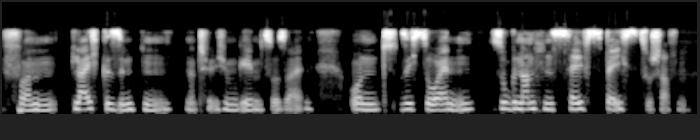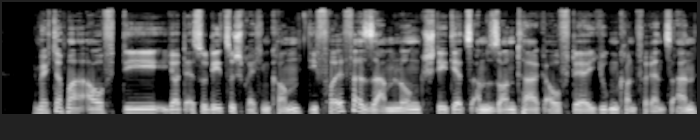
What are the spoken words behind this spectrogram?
von Gleichgesinnten natürlich umgeben zu sein und sich so einen sogenannten Safe Space zu schaffen. Ich möchte noch mal auf die JSOD zu sprechen kommen. Die Vollversammlung steht jetzt am Sonntag auf der Jugendkonferenz an.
